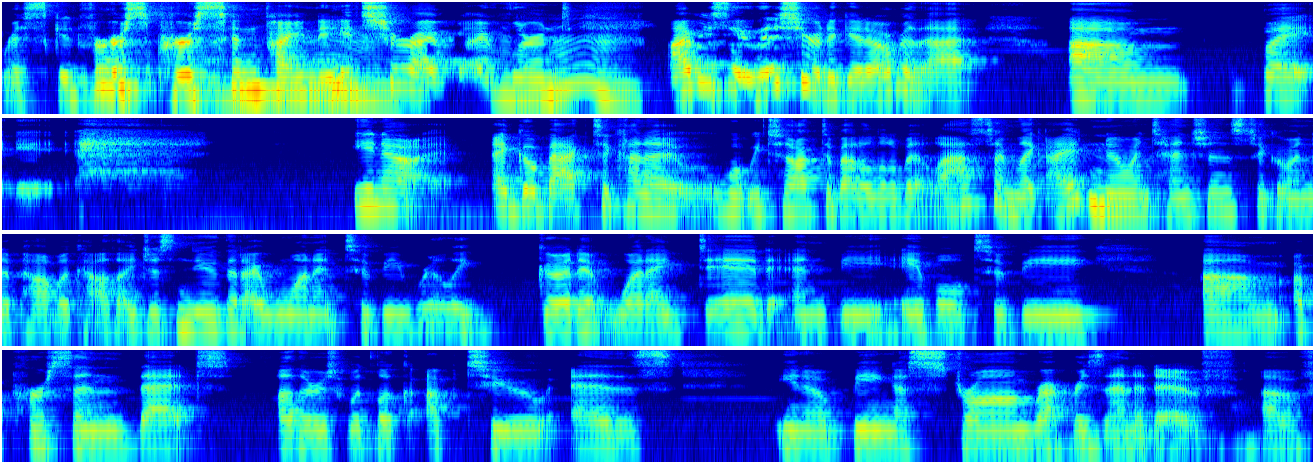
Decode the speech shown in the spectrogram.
risk adverse person by mm-hmm. nature. I've, I've learned, mm-hmm. obviously, this year to get over that. Um, but, you know, I go back to kind of what we talked about a little bit last time. Like, I had no intentions to go into pelvic health. I just knew that I wanted to be really good at what I did and be able to be um, a person that others would look up to as you know being a strong representative of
